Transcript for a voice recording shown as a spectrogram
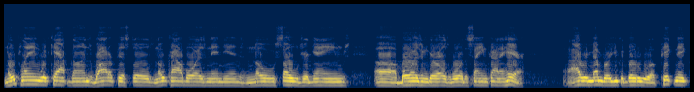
no playing with cap guns, water pistols, no cowboys and Indians, no soldier games. Uh, boys and girls wore the same kind of hair. I remember you could go to a picnic,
